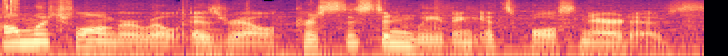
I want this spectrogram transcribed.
how much longer will Israel persist in weaving its false narratives?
